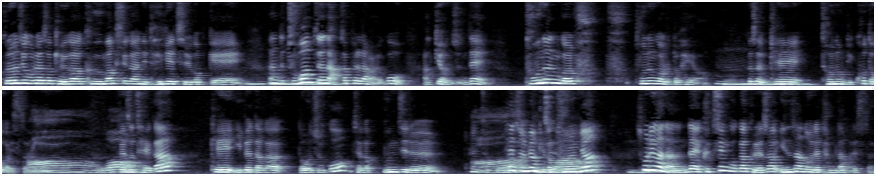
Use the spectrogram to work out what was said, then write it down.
그런 식으로 해서 걔가 그 음악 시간이 되게 즐겁게 하는데 두 번째는 아카펠라 말고 악기 연주인데 부는 걸 후, 후, 부는 거를 또 해요. 음. 그래서 걔 전용 리코더가 있어요. 아, 와. 그래서 제가 걔 입에다가 넣어주고 제가 문지를 아, 해주면 걔가 문지를. 불면 음. 소리가 나는데 그 친구가 그래서 인사 노래 담당을 했어요.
